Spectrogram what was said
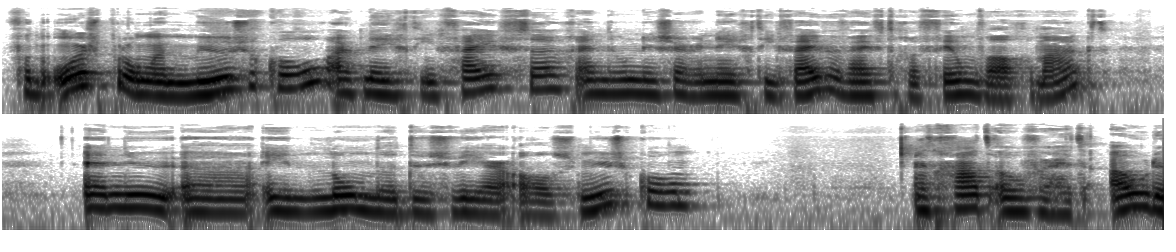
van oorsprong een musical uit 1950. En toen is er in 1955 een film van gemaakt. En nu uh, in Londen dus weer als musical. Het gaat over het oude.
